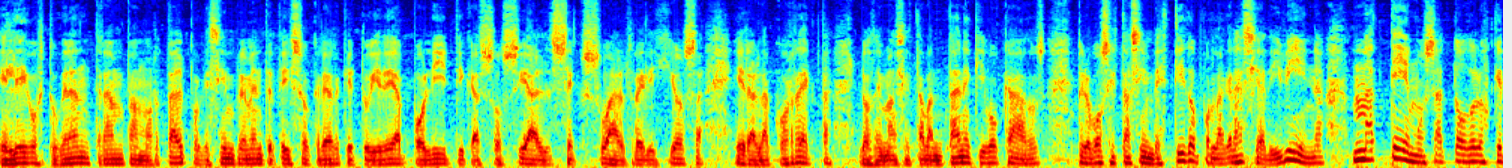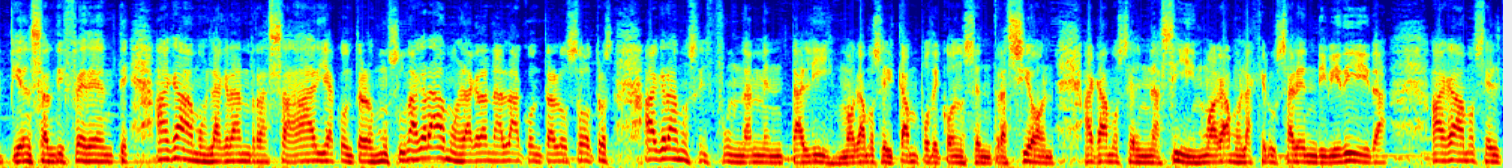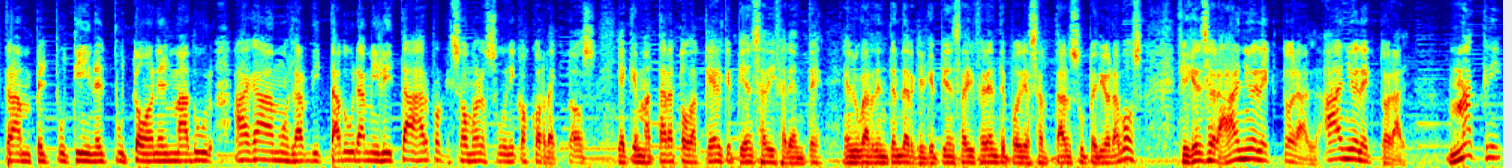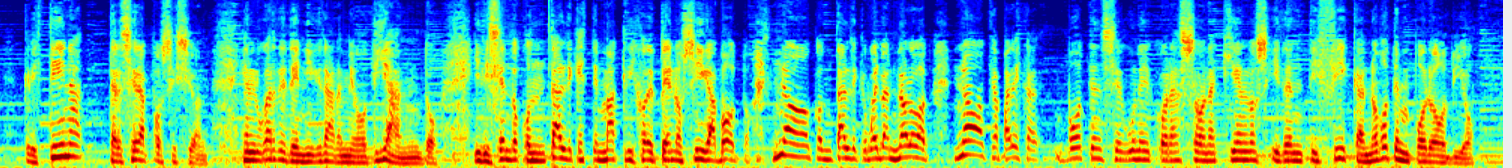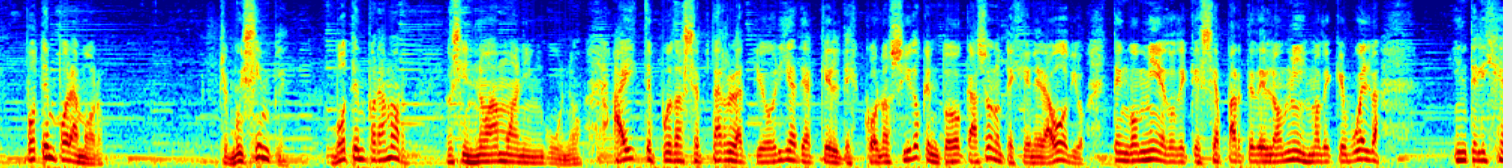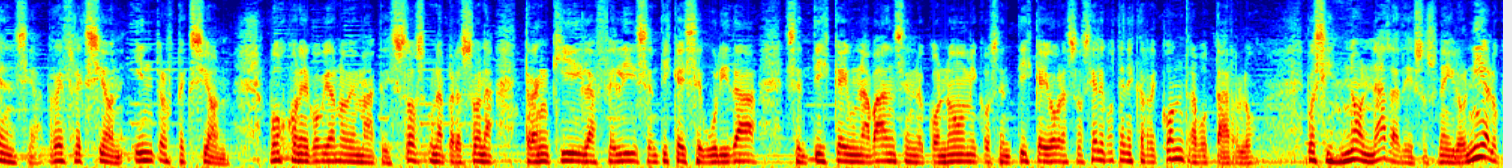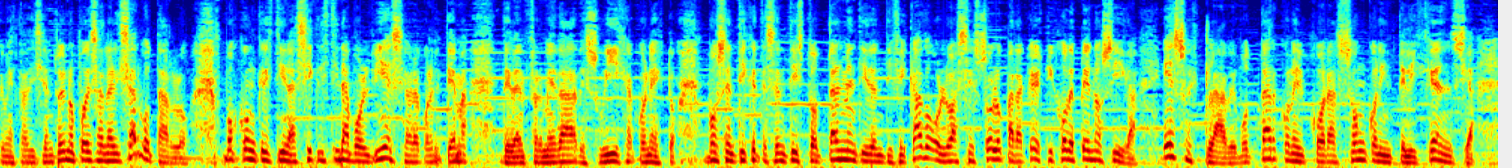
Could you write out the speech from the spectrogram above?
El ego es tu gran trampa mortal porque simplemente te hizo creer que tu idea política, social, sexual, religiosa era la correcta, los demás estaban tan equivocados, pero vos estás investido por la gracia divina, matemos a todos los que piensan diferente, hagamos la gran raza aria contra los musulmanes, hagamos la gran Alá contra los otros, hagamos el fundamentalismo, hagamos el campo de concentración, hagamos el nazismo, hagamos la Jerusalén dividida, hagamos el Trump, el Putin, el Putón, el Maduro. Hagamos la dictadura militar porque somos los únicos correctos. Y hay que matar a todo aquel que piensa diferente, en lugar de entender que el que piensa diferente podría ser tan superior a vos. Fíjense, era año electoral, año electoral. Macri, Cristina, tercera posición. En lugar de denigrarme odiando y diciendo con tal de que este Macri hijo de peno siga, voto. No, con tal de que vuelvan, no lo voto. No, que aparezca. Voten según el corazón, a quien los identifica. No voten por odio, voten por amor. Es muy simple. Voten por amor. Si no amo a ninguno. Ahí te puedo aceptar la teoría de aquel desconocido que en todo caso no te genera odio. Tengo miedo de que sea parte de lo mismo, de que vuelva inteligencia, reflexión, introspección. Vos con el gobierno de Macri sos una persona tranquila, feliz, sentís que hay seguridad, sentís que hay un avance en lo económico, sentís que hay obras sociales, vos tenés que recontra votarlo. Pues si no, nada de eso, es una ironía lo que me está diciendo, entonces no puedes analizar votarlo. Vos con Cristina, si Cristina volviese ahora con el tema de la enfermedad de su hija, con esto, vos sentís que te sentís totalmente identificado o lo haces solo para que este hijo de P no siga. Eso es clave, votar con el corazón, con inteligencia,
